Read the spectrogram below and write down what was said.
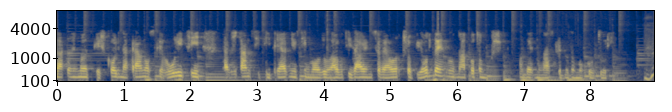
základnej umeleckej školy na Kránovskej ulici, takže tam si tí priaznivci môžu, alebo tí záujemcové workshopy odbehnúť no a potom už odbehnú naspäť do Domu kultúry. Mhm.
